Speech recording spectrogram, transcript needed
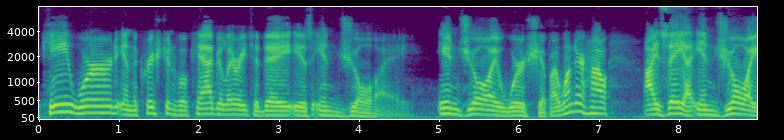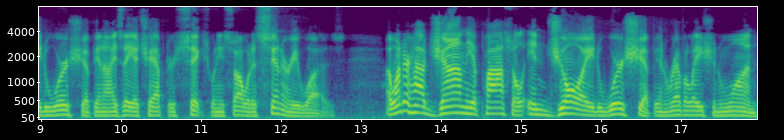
key word in the Christian vocabulary today is enjoy. Enjoy worship. I wonder how Isaiah enjoyed worship in Isaiah chapter 6 when he saw what a sinner he was. I wonder how John the Apostle enjoyed worship in Revelation 1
